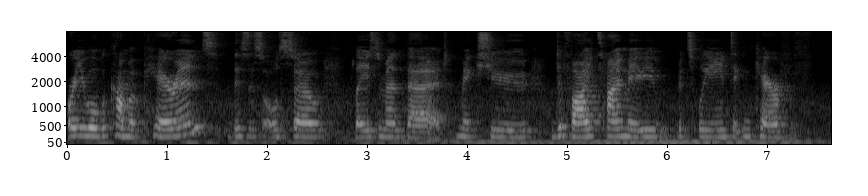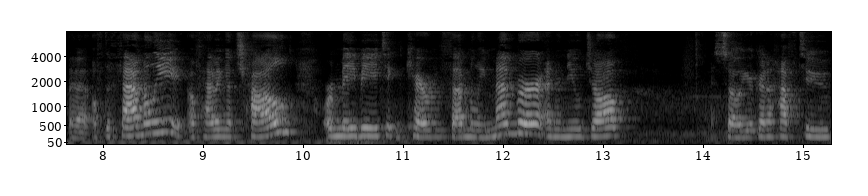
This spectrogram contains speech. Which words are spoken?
or you will become a parent. This is also placement that makes you divide time maybe between taking care of uh, of the family, of having a child, or maybe taking care of a family member and a new job. So you're gonna have to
